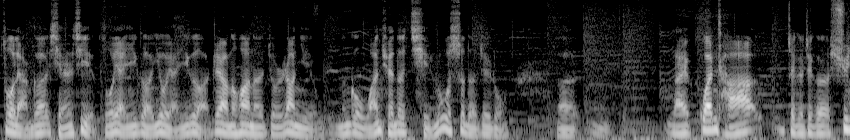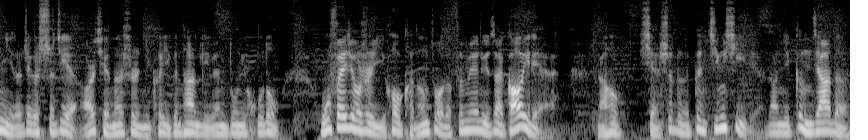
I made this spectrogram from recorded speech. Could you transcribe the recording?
做两个显示器，左眼一个，右眼一个，这样的话呢，就是让你能够完全的侵入式的这种，呃，嗯来观察这个这个虚拟的这个世界，而且呢是你可以跟它里面的东西互动，无非就是以后可能做的分辨率再高一点，然后显示的更精细一点，让你更加的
